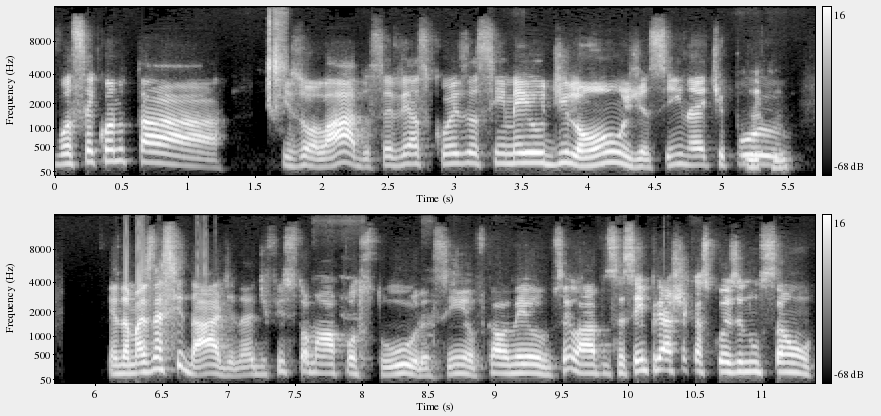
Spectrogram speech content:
Você, quando tá isolado, você vê as coisas assim, meio de longe, assim, né? Tipo. Uhum. Ainda mais na cidade, né? É difícil tomar uma postura, assim. Eu ficava meio, sei lá, você sempre acha que as coisas não são.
